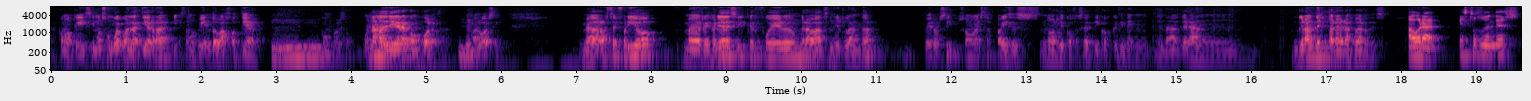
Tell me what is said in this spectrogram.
Es como que hicimos un hueco en la tierra y estamos viviendo bajo tierra. Mm. Una madriguera con puerta, algo así. Me agarraste frío, me arriesgaría a decir que fueron grabadas en Irlanda, pero sí, son estos países nórdicos o célticos que tienen una gran, grandes praderas verdes. Ahora, estos duendes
